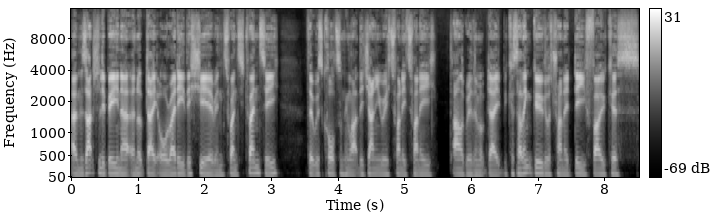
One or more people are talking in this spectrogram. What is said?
Um, there's actually been a, an update already this year in 2020 that was called something like the January 2020 algorithm update, because I think Google are trying to defocus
